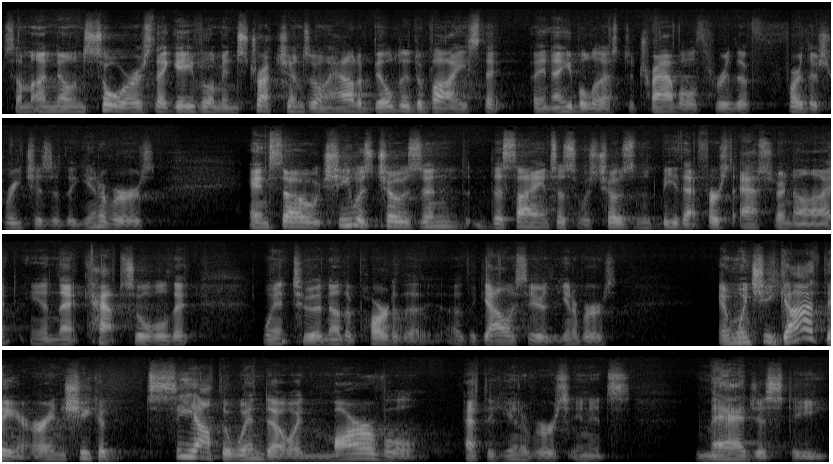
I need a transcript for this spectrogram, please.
some unknown source that gave them instructions on how to build a device that enabled us to travel through the furthest reaches of the universe. And so she was chosen, the scientist was chosen to be that first astronaut in that capsule that went to another part of the, of the galaxy or the universe. And when she got there and she could see out the window and marvel at the universe in its majesty,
